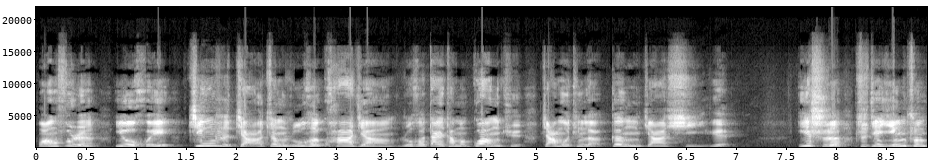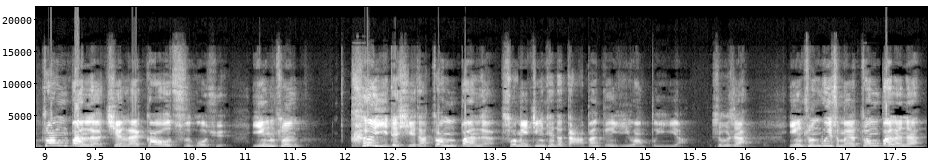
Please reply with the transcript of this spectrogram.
王夫人又回今日贾政如何夸奖，如何带他们逛去。贾母听了更加喜悦。一时，只见迎春装扮了前来告辞过去。迎春刻意的写她装扮了，说明今天的打扮跟以往不一样，是不是？迎春为什么要装扮了呢？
